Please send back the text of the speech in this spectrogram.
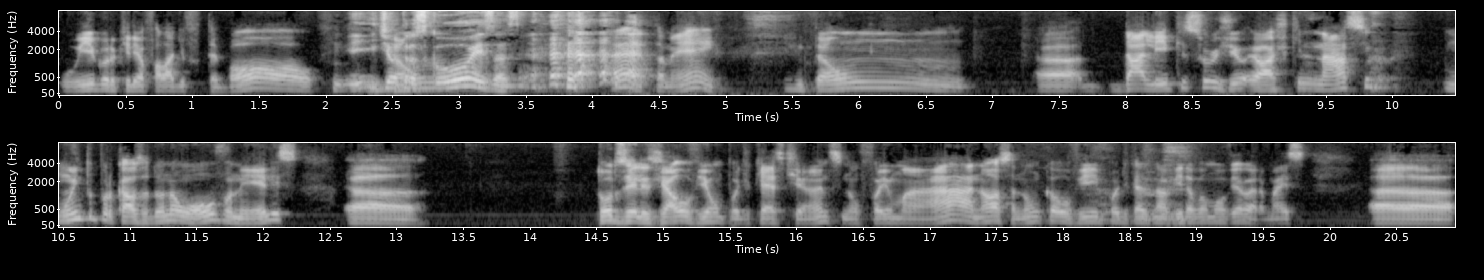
o Igor queria falar de futebol. E então... de outras coisas. é, também. Então, uh, dali que surgiu, eu acho que nasce muito por causa do Não Ovo neles. Uh, todos eles já ouviam podcast antes, não foi uma, ah, nossa, nunca ouvi podcast na vida, vamos ouvir agora, mas uh,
